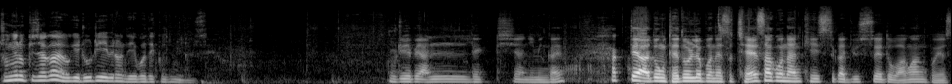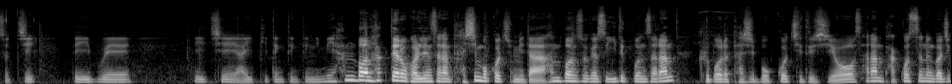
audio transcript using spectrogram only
정현욱 기자가 여기 루리앱이랑 네이버 댓글 좀 읽어주세요. 우리앱의 알렉시아님인가요? 학대 아동 되돌려보내서 재사고 난 케이스가 뉴스에도 왕왕 보였었지. 네이버의 HAIP 땡땡땡님이 한 번 학대로 걸린 사람 다시 못 고칩니다. 한 번 속여서 이득 본 사람 그 버릇 다시 못 고치듯이요. 사람 바꿔 쓰는 거지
